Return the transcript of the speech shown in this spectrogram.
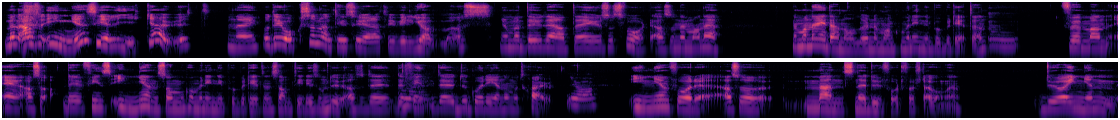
Men alltså ingen ser lika ut. Nej. Och det är också någonting som gör att vi vill gömma oss. Ja men det är ju det att det är ju så svårt. Alltså när man är, när man är i den åldern när man kommer in i puberteten. Mm. För man är, alltså det finns ingen som kommer in i puberteten samtidigt som du. Alltså det, det, fin, det, du går igenom det själv. Ja. Ingen får alltså mens när du får det första gången. Du har ingen,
